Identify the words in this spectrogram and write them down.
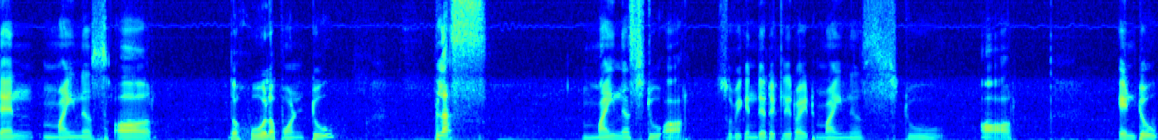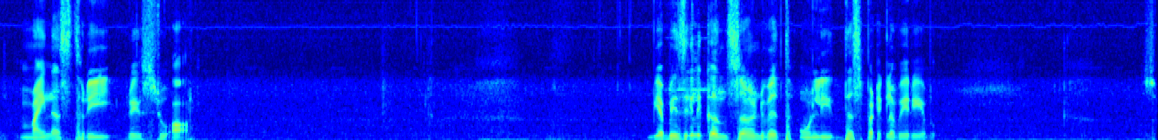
10 minus r the whole upon 2 plus minus 2r so we can directly write minus 2r into minus 3 raised to r we are basically concerned with only this particular variable. So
